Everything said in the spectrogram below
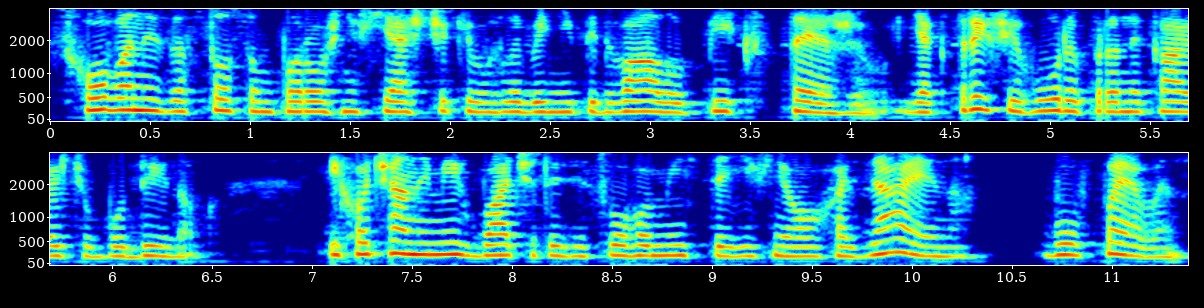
Схований за стосом порожніх ящиків в глибині підвалу, пік стежив, як три фігури проникають у будинок, і, хоча не міг бачити зі свого місця їхнього хазяїна, був певен,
